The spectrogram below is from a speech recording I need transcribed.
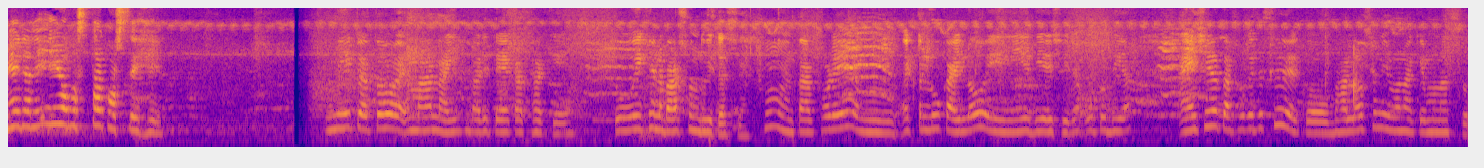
মেয়েটার এই অবস্থা করছে হে। মেয়েটা তো মা নাই বাড়িতে একা থাকে। তো ওইখানে বাসন ধুইতেছে। হুম তারপরে একটা লোক আইলো এই ইয়ে দিয়ে এসে অটো দিয়া। আইসে তারপর কইতেছে ভালো আছো নি মনে কেমন আছো?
